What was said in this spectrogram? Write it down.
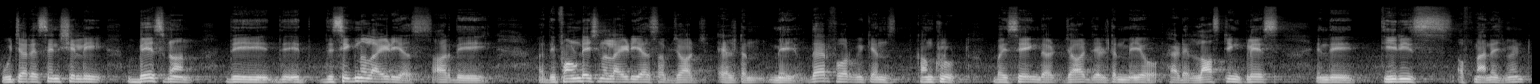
which are essentially based on the, the, the signal ideas or the the foundational ideas of George Elton Mayo. Therefore, we can conclude by saying that George Elton Mayo had a lasting place in the theories of management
